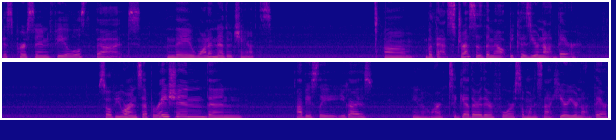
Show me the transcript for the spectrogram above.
this person feels that they want another chance. um, but that stresses them out because you're not there. So if you are in separation, then obviously you guys, you know, aren't together. Therefore, someone is not here. You're not there.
